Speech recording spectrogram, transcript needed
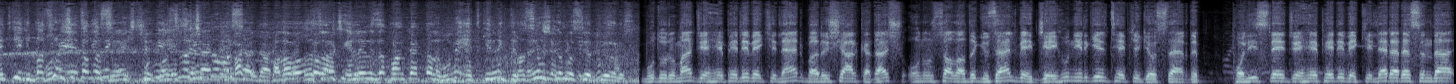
Etkinlik, basın açıklaması. basın Etkinlik. açıklaması. Kalabalık basın olarak açıklaması. ellerinize pankartlarla. Bu bir etkinliktir. Basın açıklaması yapıyoruz. Bu duruma CHP'li vekiller Barış Arkadaş, Onursal Adıgüzel ve Ceyhun İrgil tepki gösterdi. Polisle CHP'li vekiller arasında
